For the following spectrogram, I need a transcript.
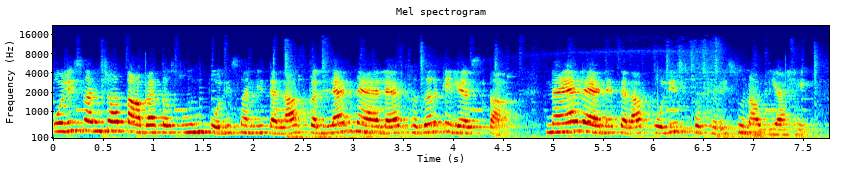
पोलिसांच्या ताब्यात असून पोलिसांनी त्याला कल्याण न्यायालयात हजर केले असता न्यायालयाने त्याला पोलीस कोठडी सुनावली आहे.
